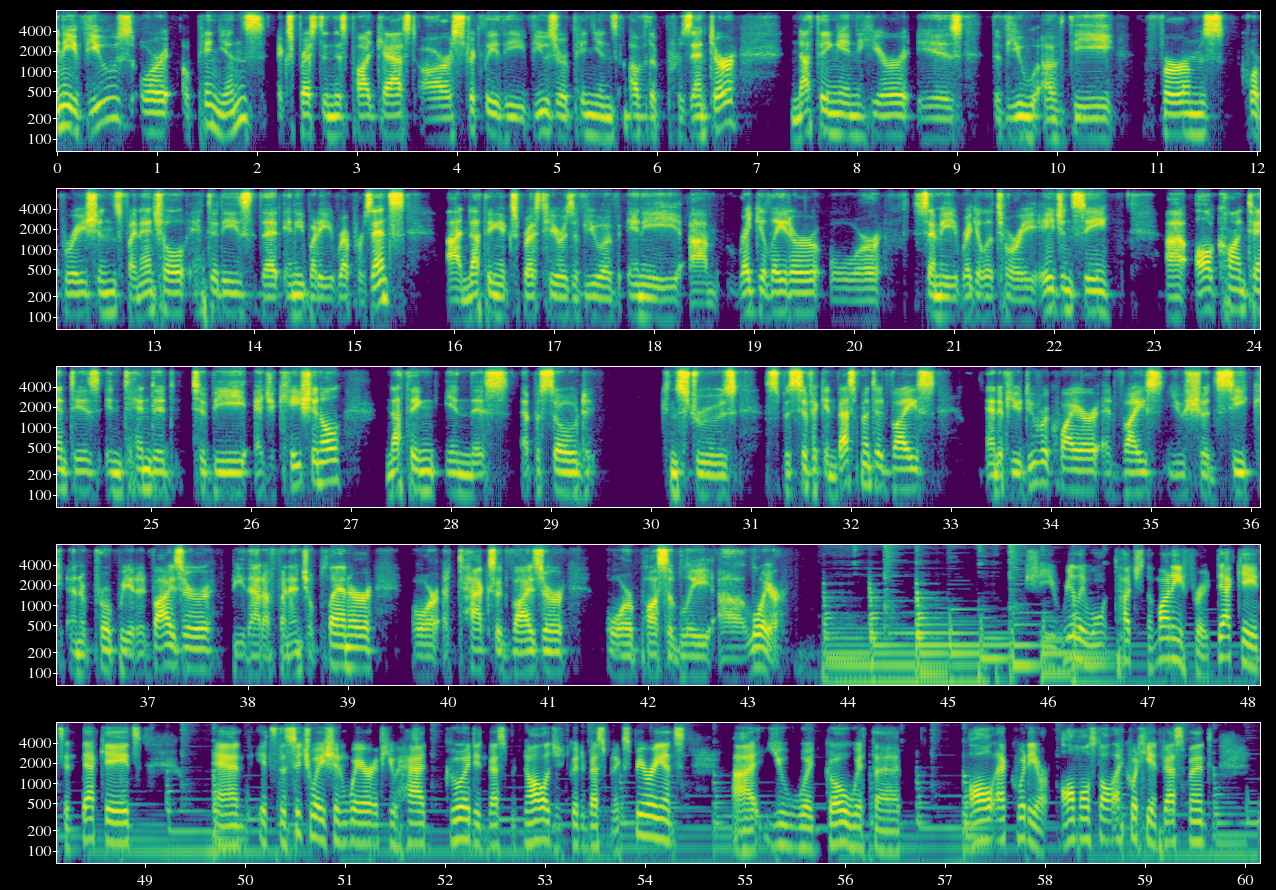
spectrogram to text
Any views or opinions expressed in this podcast are strictly the views or opinions of the presenter. Nothing in here is the view of the firms, corporations, financial entities that anybody represents. Uh, nothing expressed here is a view of any um, regulator or semi regulatory agency. Uh, all content is intended to be educational. Nothing in this episode construes specific investment advice. And if you do require advice, you should seek an appropriate advisor, be that a financial planner or a tax advisor or possibly a lawyer. She really won't touch the money for decades and decades. And it's the situation where if you had good investment knowledge and good investment experience, uh, you would go with a all equity or almost all equity investment.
